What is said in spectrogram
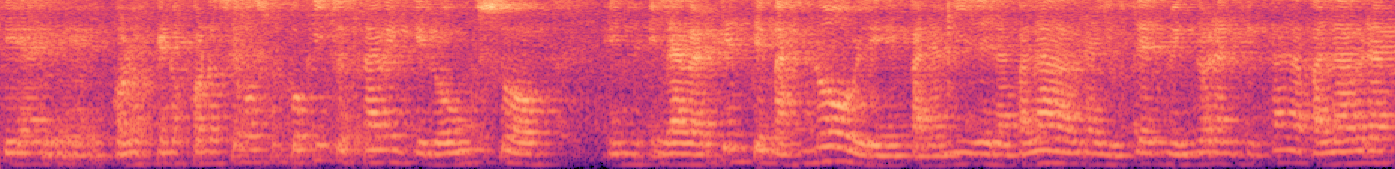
que, eh, con los que nos conocemos un poquito saben que lo uso en, en la vertiente más noble para mí de la palabra y ustedes no ignoran que cada palabra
